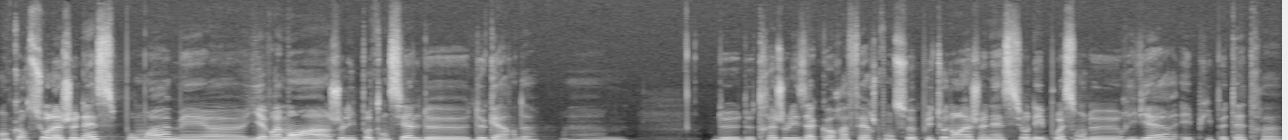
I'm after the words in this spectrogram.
encore sur la jeunesse pour moi, mais euh, il y a vraiment un joli potentiel de garde, de, de, très jolis accords à faire, je pense plutôt dans la jeunesse sur des poissons de rivière et puis peut-être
